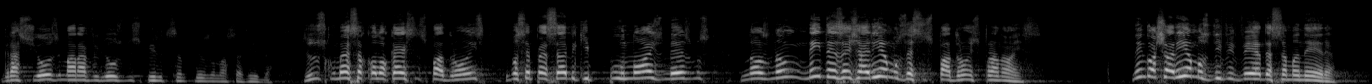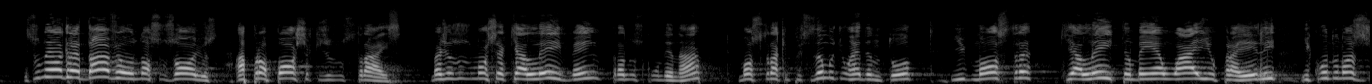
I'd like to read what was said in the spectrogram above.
gracioso e maravilhoso do Espírito Santo de Deus na nossa vida. Jesus começa a colocar esses padrões e você percebe que por nós mesmos nós não, nem desejaríamos esses padrões para nós. Nem gostaríamos de viver dessa maneira. Isso não é agradável aos nossos olhos, a proposta que Jesus traz. Mas Jesus mostra que a lei vem para nos condenar, mostrar que precisamos de um redentor e mostra que a lei também é o aio para ele, e quando nós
